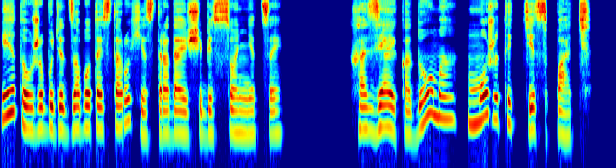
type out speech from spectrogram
и это уже будет заботой старухи, страдающей бессонницей. Хозяйка дома может идти спать.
